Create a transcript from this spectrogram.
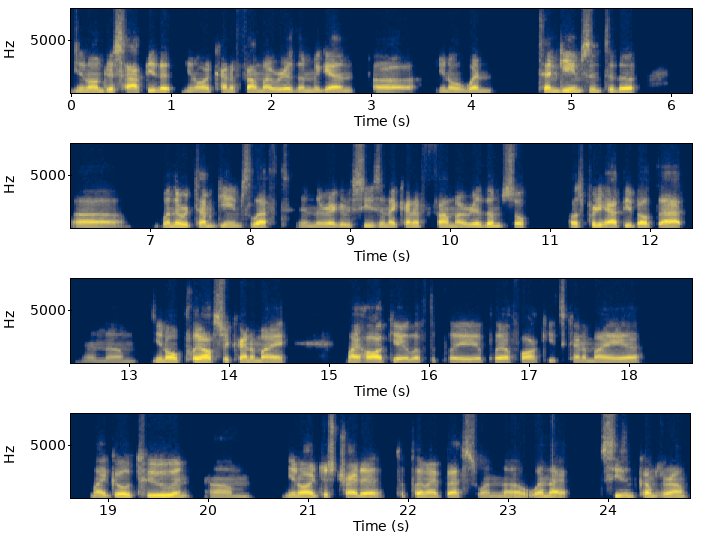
you know, I'm just happy that you know I kind of found my rhythm again. Uh, you know, when 10 games into the uh, when there were 10 games left in the regular season i kind of found my rhythm so i was pretty happy about that and um, you know playoffs are kind of my my hockey i love to play playoff hockey it's kind of my uh, my go-to and um, you know i just try to to play my best when uh, when that season comes around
